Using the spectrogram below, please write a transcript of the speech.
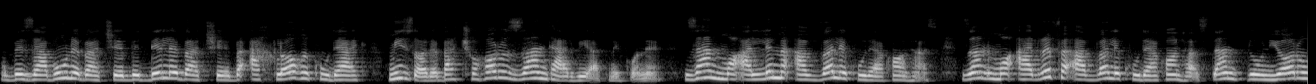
به زبون بچه به دل بچه به اخلاق کودک می‌ذاره. بچه ها رو زن تربیت می‌کنه. زن معلم اول کودکان هست. زن معرف اول کودکان هست. زن دنیا رو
